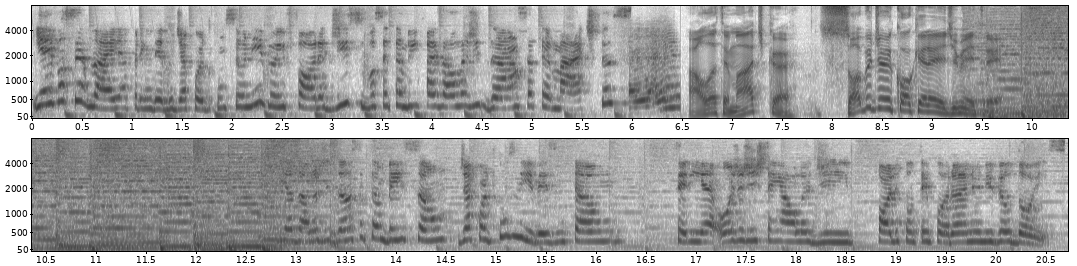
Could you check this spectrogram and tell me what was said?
e aí você vai aprendendo de acordo com o seu nível, e fora disso, você também faz aulas de dança temáticas. Aula temática? Sobe o Joey Cocker aí, Dimitri. E as aulas de dança também são de acordo com os níveis. Então, seria. Hoje a gente tem aula de pole contemporâneo nível 2,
